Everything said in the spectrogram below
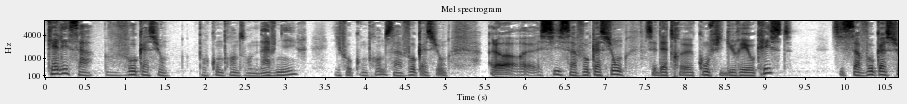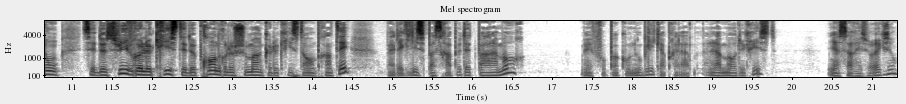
quelle est sa vocation? Pour comprendre son avenir, il faut comprendre sa vocation. Alors, euh, si sa vocation, c'est d'être configuré au Christ, si sa vocation, c'est de suivre le Christ et de prendre le chemin que le Christ a emprunté, ben, l'Église passera peut-être par la mort. Mais il ne faut pas qu'on oublie qu'après la mort du Christ, il y a sa résurrection.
